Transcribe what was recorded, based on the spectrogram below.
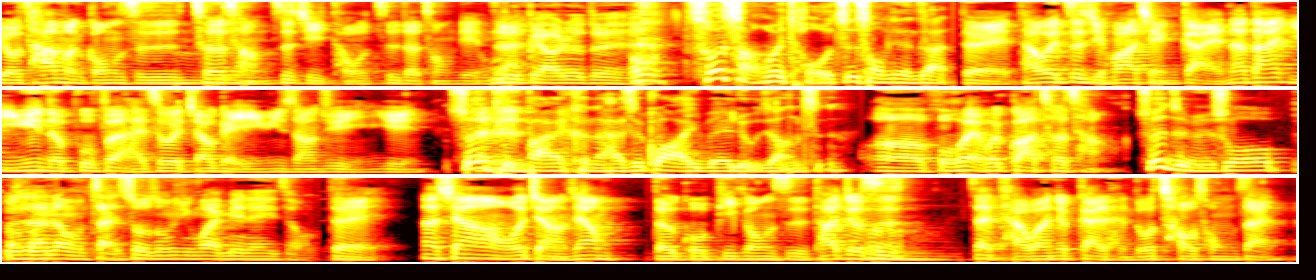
由他们公司车厂自己投资的充电站。目标就对了。哦，车厂会投资充电站，对，他会自己花钱盖。那当然，营运的部分还是会交给营运商去营运。所以品牌可能还是挂 EVALUE 这样子。呃，不会，会挂车厂。所以等于说，不是在那种展售中心外面那一种。对。那像我讲，像德国 P 公司，它就是在台湾就盖了很多超充站，嗯、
